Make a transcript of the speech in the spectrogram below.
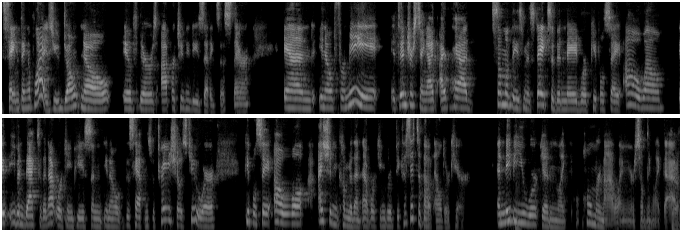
same thing applies. You don't know if there's opportunities that exist there. And you know, for me, it's interesting. I've I've had some of these mistakes have been made where people say, "Oh, well, it, even back to the networking piece and you know this happens with trade shows too where people say oh well i shouldn't come to that networking group because it's about elder care and maybe hmm. you work in like home remodeling or something like that yeah.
